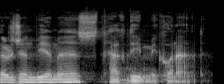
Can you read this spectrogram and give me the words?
پرژن بی ام تقدیم می کند.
